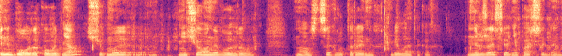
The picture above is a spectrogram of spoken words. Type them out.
Ще не було такого дня, щоб ми е, нічого не виграли на ось цих лотерейних білетиках. Невже сьогодні перший день?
